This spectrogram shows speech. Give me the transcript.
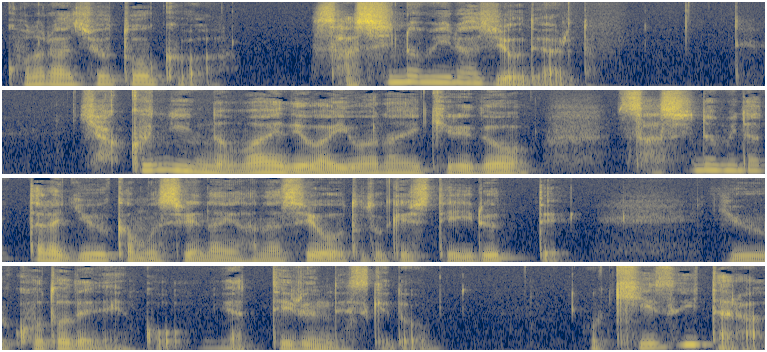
このラジオトークは差し飲みラジオであると。100人の前では言わないけれど差し飲みだったら言うかもしれない話をお届けしているっていうことでねこうやっているんですけど。気づいたら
